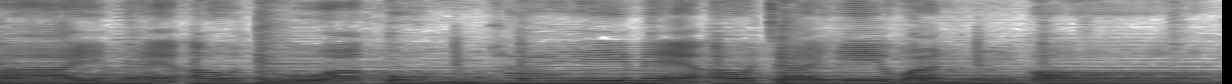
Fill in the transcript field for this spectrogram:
วายแม่เอาตัวคุ้มภัย แม่เอาใจวันก่อน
